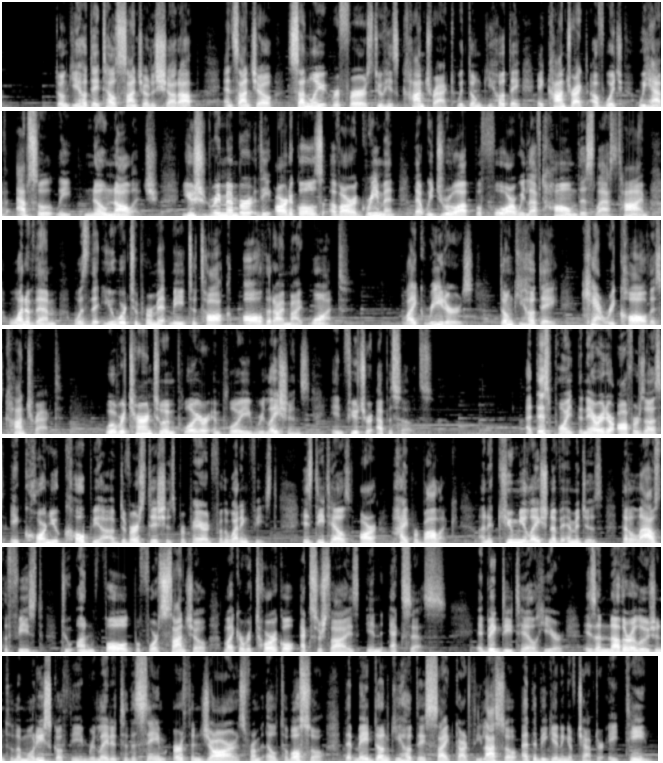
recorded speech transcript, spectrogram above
Don Quixote tells Sancho to shut up, and Sancho suddenly refers to his contract with Don Quixote, a contract of which we have absolutely no knowledge. You should remember the articles of our agreement that we drew up before we left home this last time. One of them was that you were to permit me to talk all that I might want. Like readers, Don Quixote can't recall this contract. We'll return to employer-employee relations in future episodes. At this point, the narrator offers us a cornucopia of diverse dishes prepared for the wedding feast. His details are hyperbolic, an accumulation of images that allows the feast to unfold before Sancho like a rhetorical exercise in excess. A big detail here is another allusion to the Morisco theme related to the same earthen jars from El Toboso that made Don Quixote cite Garcilaso at the beginning of chapter 18.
